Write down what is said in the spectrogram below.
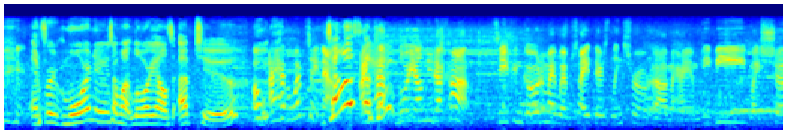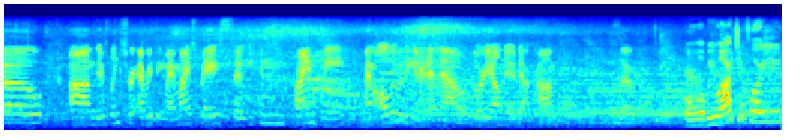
And for more news on what Lorielle's up to, oh, I have a website now. Tell us, I okay. have loriellenew.com. So you can go to my website. There's links for uh, my IMDb, my show. Um, there's links for everything, my MySpace. So you can find me. I'm all over the internet now, loriellenew.com. So, well, we'll be watching for you.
